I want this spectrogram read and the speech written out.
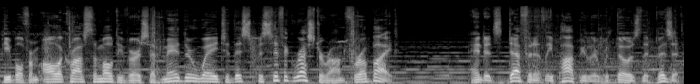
People from all across the multiverse have made their way to this specific restaurant for a bite, and it's definitely popular with those that visit.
